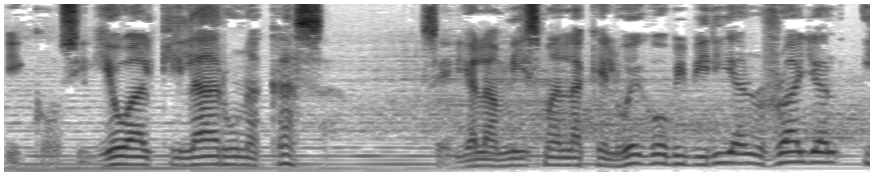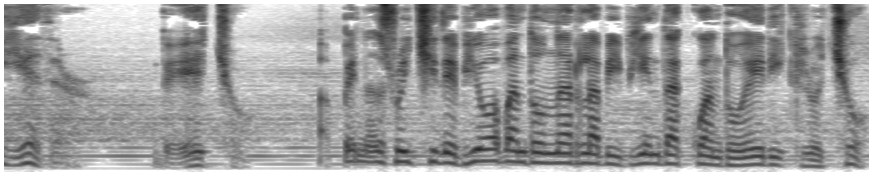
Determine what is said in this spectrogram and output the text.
y consiguió alquilar una casa. Sería la misma en la que luego vivirían Ryan y Heather. De hecho, apenas Richie debió abandonar la vivienda cuando Eric lo echó.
